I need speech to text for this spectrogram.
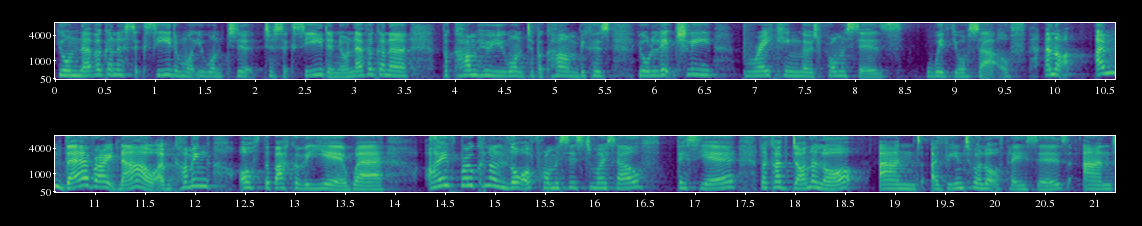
You're never going to succeed in what you want to, to succeed in. You're never going to become who you want to become because you're literally breaking those promises with yourself. And I'm there right now. I'm coming off the back of a year where I've broken a lot of promises to myself this year. Like I've done a lot and I've been to a lot of places and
